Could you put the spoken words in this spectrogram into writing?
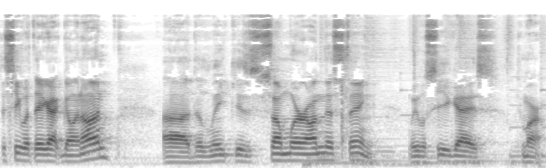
to see what they got going on, uh, the link is somewhere on this thing. We will see you guys tomorrow.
